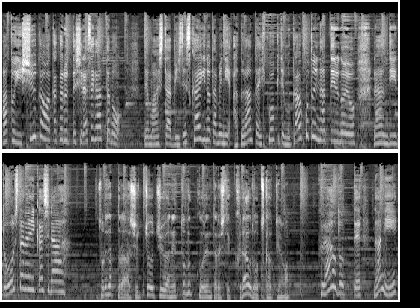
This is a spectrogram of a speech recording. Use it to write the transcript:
あと1週間はかかるって知らせがあったの。でも明日ビジネス会議のためにアトランタへ飛行機で向かうことになっているのよ。ランディどうしたらいいかしら。それだったら出張中はネットブックをレンタルしてクラウドを使うっていうのクラウドって何？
